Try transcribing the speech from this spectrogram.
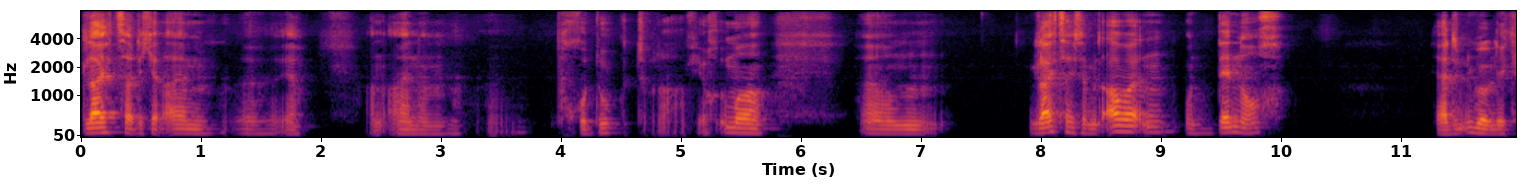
Gleichzeitig an einem, äh, ja, an einem äh, Produkt oder wie auch immer, ähm, gleichzeitig damit arbeiten und dennoch ja, den Überblick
